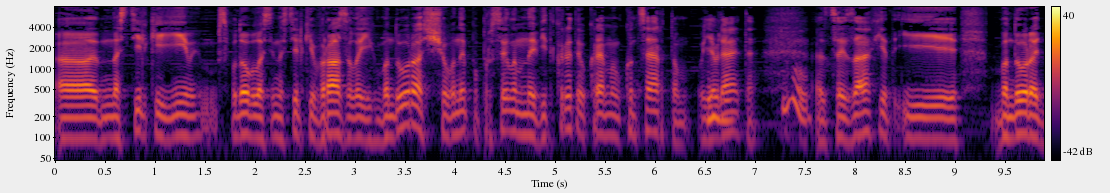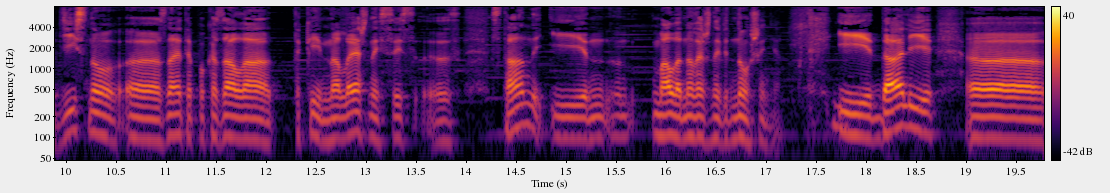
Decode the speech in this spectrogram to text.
е, настільки їм сподобалось і настільки вразила їх бандура, що вони попросили мене відкрити окремим концертом. Уявляєте mm-hmm. цей захід? І бандура дійсно, е, знаєте, показала такий належний е, стан і мала належне відношення. І далі. Е,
